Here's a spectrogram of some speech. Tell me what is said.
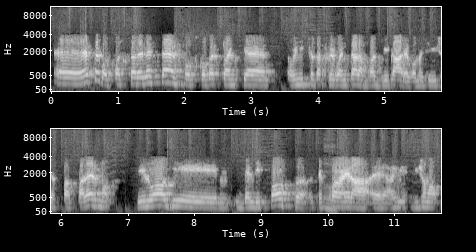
E, e poi col passare del tempo ho scoperto anche, ho iniziato a frequentare, a bazzicare, come si dice qua a Palermo, i luoghi mh, dell'hip hop, che qua era, eh, diciamo,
